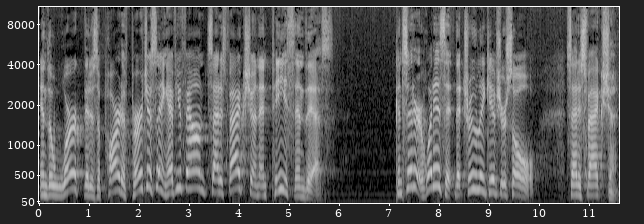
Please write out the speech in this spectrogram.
in the work that is a part of purchasing? Have you found satisfaction and peace in this? Consider what is it that truly gives your soul satisfaction?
